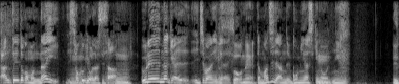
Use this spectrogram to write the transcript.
安定とかもない職業だしさ、ん売れなきゃ一番いけない。そうね。でマジであんのよ、ゴミ屋敷の人。え、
